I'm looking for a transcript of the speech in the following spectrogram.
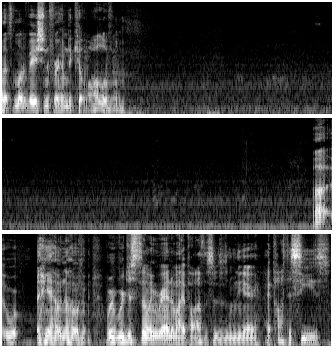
Well, it's motivation for him to kill all of them. Uh, yeah, no, we're, we're just throwing random hypotheses in the air. Hypotheses.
